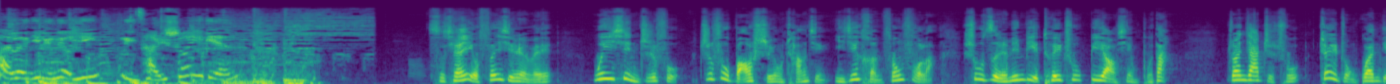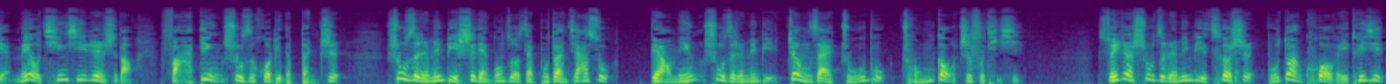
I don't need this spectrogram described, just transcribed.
快乐一零六一理财说一点。此前有分析认为，微信支付、支付宝使用场景已经很丰富了，数字人民币推出必要性不大。专家指出，这种观点没有清晰认识到法定数字货币的本质。数字人民币试点工作在不断加速，表明数字人民币正在逐步重构支付体系。随着数字人民币测试不断扩围推进，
